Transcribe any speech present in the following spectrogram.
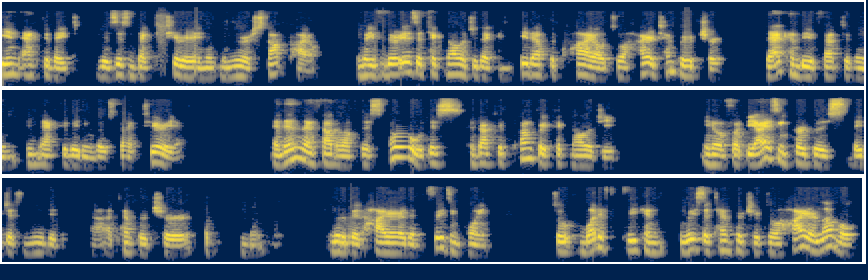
inactivate resistant bacteria in the manure stockpile. You know, if there is a technology that can heat up the pile to a higher temperature, that can be effective in inactivating those bacteria. And then I thought about this, oh, this conductive concrete technology, you know, for the icing purpose, they just needed uh, a temperature, you know, a little bit higher than freezing point. So what if we can raise the temperature to a higher level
